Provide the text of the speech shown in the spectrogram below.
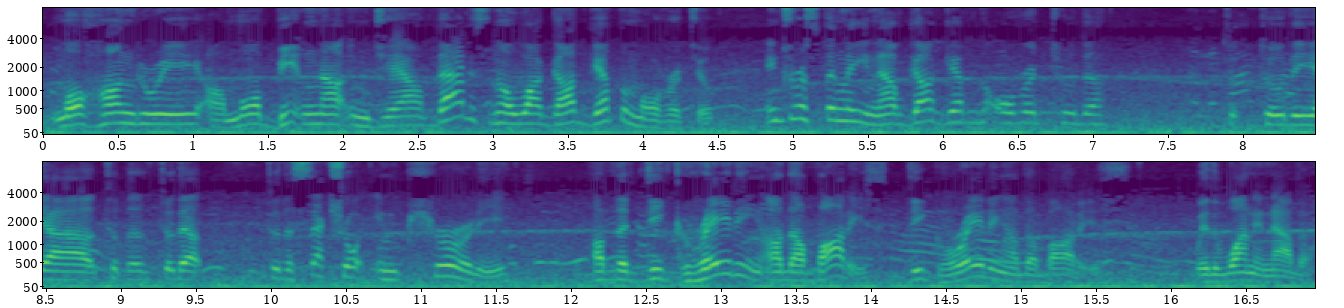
more hungry or more beaten out in jail. That is not what God gave them over to. Interestingly enough, God gave them over to the, to, to the, uh, to the, to the, to the sexual impurity of the degrading of the bodies, degrading of the bodies with one another.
